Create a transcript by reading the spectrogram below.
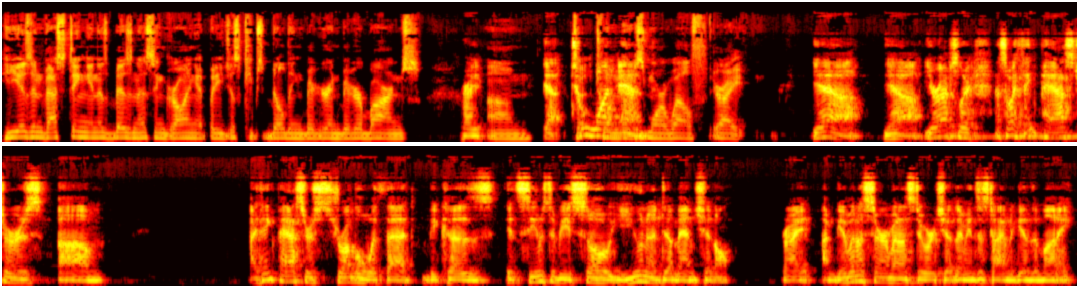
he is investing in his business and growing it, but he just keeps building bigger and bigger barns. Right. Um, yeah. To, to one to end. more wealth. Right. Yeah. Yeah. You're absolutely. And so I think pastors, um, I think pastors struggle with that because it seems to be so unidimensional, right? I'm giving a sermon on stewardship. That means it's time to give the money.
